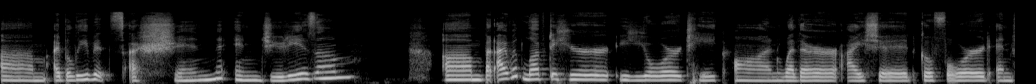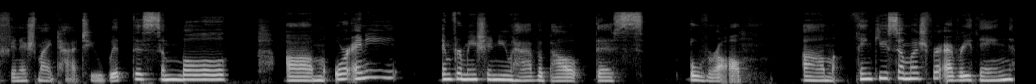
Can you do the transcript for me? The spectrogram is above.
Um, I believe it's a shin in Judaism. Um, but I would love to hear your take on whether I should go forward and finish my tattoo with this symbol, um, or any information you have about this overall. Um, thank you so much for everything.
